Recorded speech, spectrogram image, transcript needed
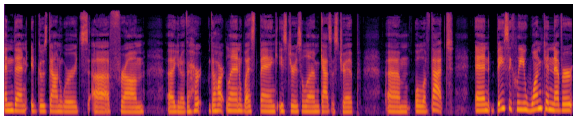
and then it goes downwards uh, from, uh, you know, the, Heart- the Heartland, West Bank, East Jerusalem, Gaza Strip, um, all of that. And basically, one can never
